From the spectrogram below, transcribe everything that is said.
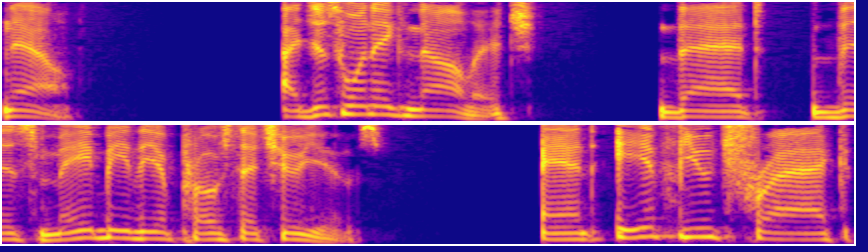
Now, I just want to acknowledge that this may be the approach that you use. And if you track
